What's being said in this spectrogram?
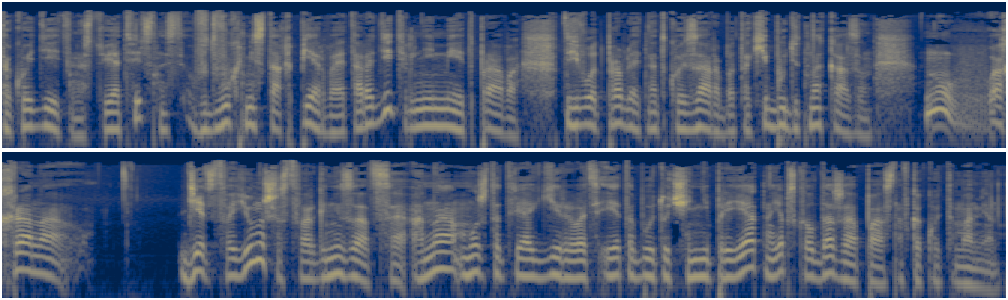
такой деятельностью. И ответственность в двух местах. Первое, это родитель не имеет права его отправлять на такой заработок и будет наказан. Ну, охрана детства и юношества, организация, она может отреагировать, и это будет очень неприятно, я бы сказал, даже опасно в какой-то момент.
